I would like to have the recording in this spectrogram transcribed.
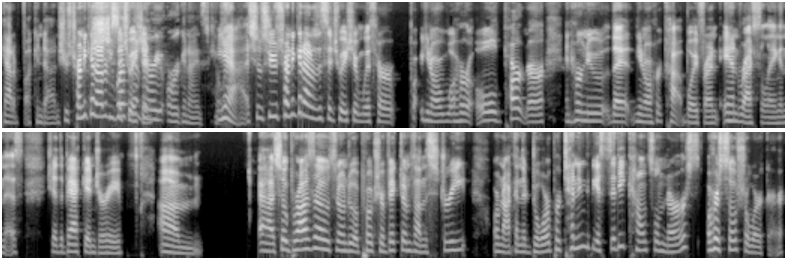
got it fucking done. She was trying to get out of she the situation. a very organized killer. yeah, she was, she was trying to get out of the situation with her, you know, her old partner and her new that you know her cop boyfriend and wrestling in this. She had the back injury. Um, uh, so Brazo is known to approach her victims on the street or knock on their door, pretending to be a city council nurse or a social worker.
